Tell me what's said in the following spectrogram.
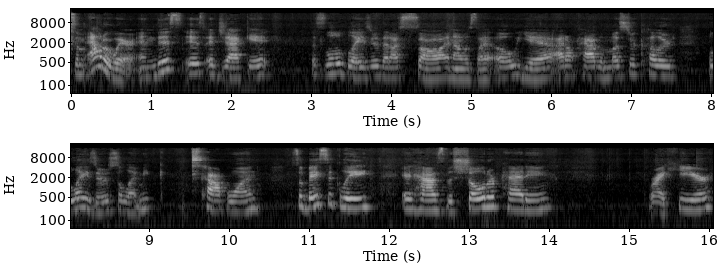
some outerwear. And this is a jacket, this little blazer that I saw and I was like, "Oh yeah, I don't have a mustard colored blazer, so let me cop one." So basically, it has the shoulder padding right here.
